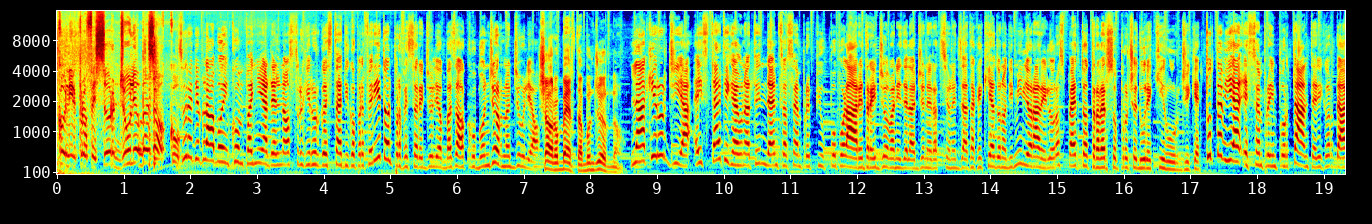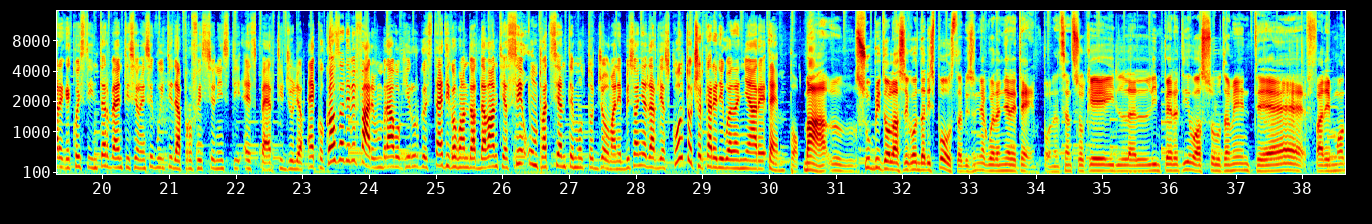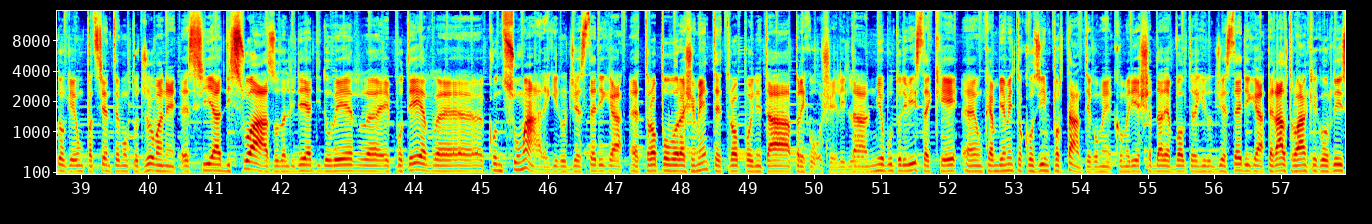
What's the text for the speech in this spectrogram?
con il professor Giulio Basocco. Su Radio Globo in compagnia del nostro chirurgo estetico preferito, il professore Giulio Basocco. Buongiorno Giulio. Ciao Roberta, buongiorno. La chirurgia estetica è una tendenza sempre più popolare tra i giovani della generazione Z che chiedono di migliorare il loro aspetto attraverso procedure chirurgiche. Tuttavia è sempre importante ricordare che questi interventi siano eseguiti da professionisti esperti, Giulio. Ecco, cosa deve fare un bravo chirurgo estetico quando ha davanti a sé un paziente molto giovane? Bisogna dargli ascolto o cercare di guadagnare tempo? Ma uh, subito la seconda risposta, bisogna guadagnare tempo, nel senso che il, l'imperativo assolutamente è fare in modo che un paziente molto giovane eh, sia dissuaso dall'idea di dover eh, e poter eh, consumare chirurgia estetica eh, troppo voracemente e troppo in età precoce. Il, il mio punto di vista è che eh, un cambiamento così importante come, come riesce a dare a volte la chirurgia estetica, peraltro anche con il rischio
